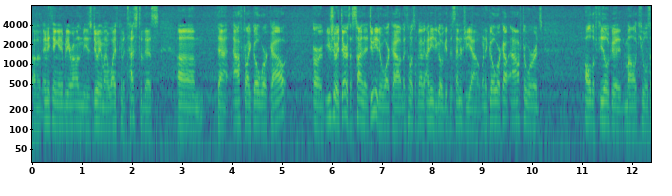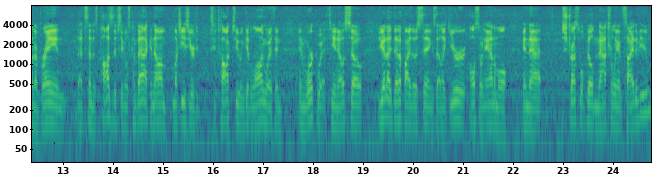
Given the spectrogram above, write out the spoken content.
of anything anybody around me is doing, my wife can attest to this, um, that after I go work out, or usually right there is a sign that I do need to work out. And I tell myself, I need to go get this energy out. When I go work out afterwards, all the feel good molecules in our brain that send us positive signals come back. And now I'm much easier to, to talk to and get along with and, and work with, you know? So you got to identify those things that like you're also an animal and that stress will build naturally inside of you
